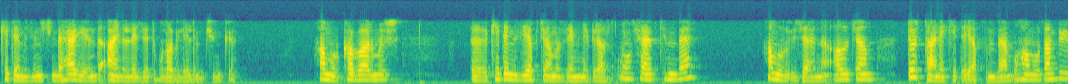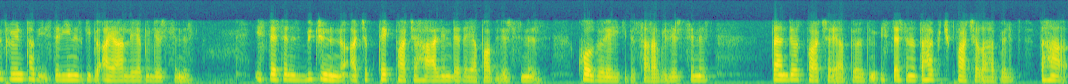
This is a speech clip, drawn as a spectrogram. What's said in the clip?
ketemizin içinde her yerinde aynı lezzeti bulabilelim çünkü. Hamur kabarmış. E, ketemizi yapacağımız zemine biraz un serptim ben. Hamuru üzerine alacağım. 4 tane kete yaptım ben bu hamurdan. Büyüklüğünü tabi istediğiniz gibi ayarlayabilirsiniz. İsterseniz bütününü açıp tek parça halinde de yapabilirsiniz. Kol böreği gibi sarabilirsiniz. Ben 4 parçaya böldüm. İsterseniz daha küçük parçalara bölüp daha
